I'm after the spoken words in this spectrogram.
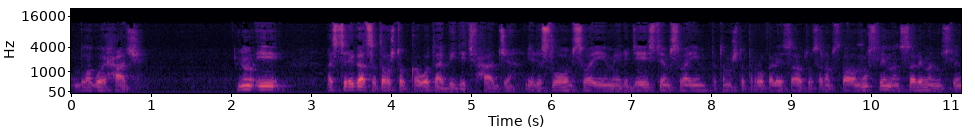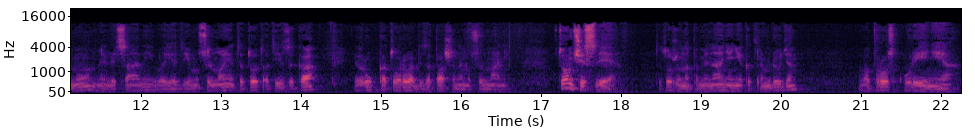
благой хадж. Ну и остерегаться того, чтобы кого-то обидеть в хаджи, или словом своим, или действием своим, потому что пророк алейсалату сарам сказал, муслим, салиман муслиму, милисани, ваяди. Мусульманин это тот, от языка и рук которого обезопасены мусульмане. В том числе, это тоже напоминание некоторым людям, вопрос курения –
